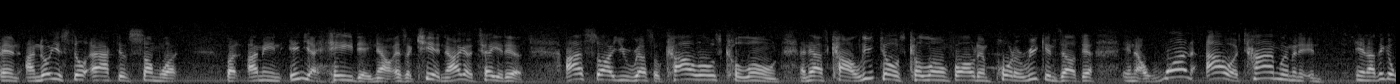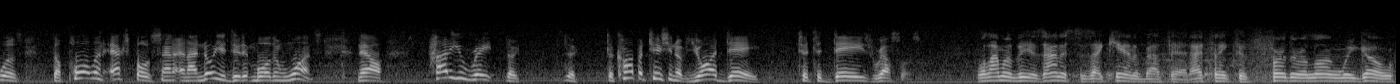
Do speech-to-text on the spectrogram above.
And I know you're still active somewhat, but I mean in your heyday now as a kid. Now I got to tell you this. I saw you wrestle Carlos Colon, and that's Carlitos Colon for all them Puerto Ricans out there in a one-hour time limit in, in, I think it was the Portland Expo Center, and I know you did it more than once. Now, how do you rate the, the, the competition of your day to today's wrestlers? Well, I'm going to be as honest as I can about that. I think the further along we go,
